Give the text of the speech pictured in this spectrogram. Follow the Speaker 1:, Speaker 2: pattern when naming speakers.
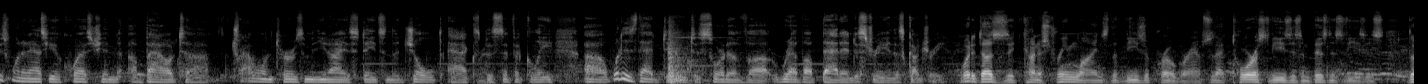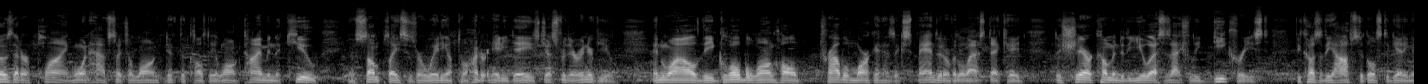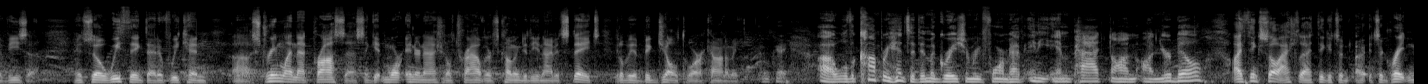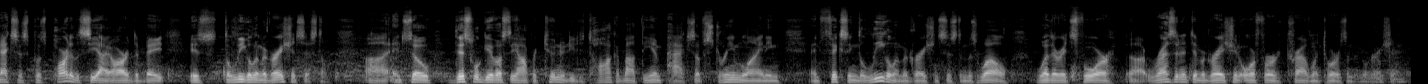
Speaker 1: just wanted to ask you a question about uh, travel and tourism in the United States and the JOLT Act specifically. Uh, what does that do to sort of uh, rev up that industry in this country?
Speaker 2: What it does is it kind of streamlines the visa program so that tourist visas and business visas, those that are applying won't have such a long difficulty, a long time in the queue. You know, some places are waiting up to 180 days just for their interview. And while the global long-haul travel market has expanded over the last decade, the share coming to the U.S. has actually decreased because of the obstacles to getting a visa. And so we think that if we can uh, streamline that process and get more international travelers coming to the United States, it'll be a big jolt to our economy.
Speaker 1: Okay. Uh, will the comprehensive immigration reform have any impact on, on your bill?
Speaker 2: I think so. Actually, I think it's a, it's a great nexus because part of the CIR debate is the legal immigration system. Uh, and so this will give us the opportunity to talk about the impacts of streamlining and fixing the legal immigration system as well, whether it's for uh, resident immigration or for travel and tourism immigration.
